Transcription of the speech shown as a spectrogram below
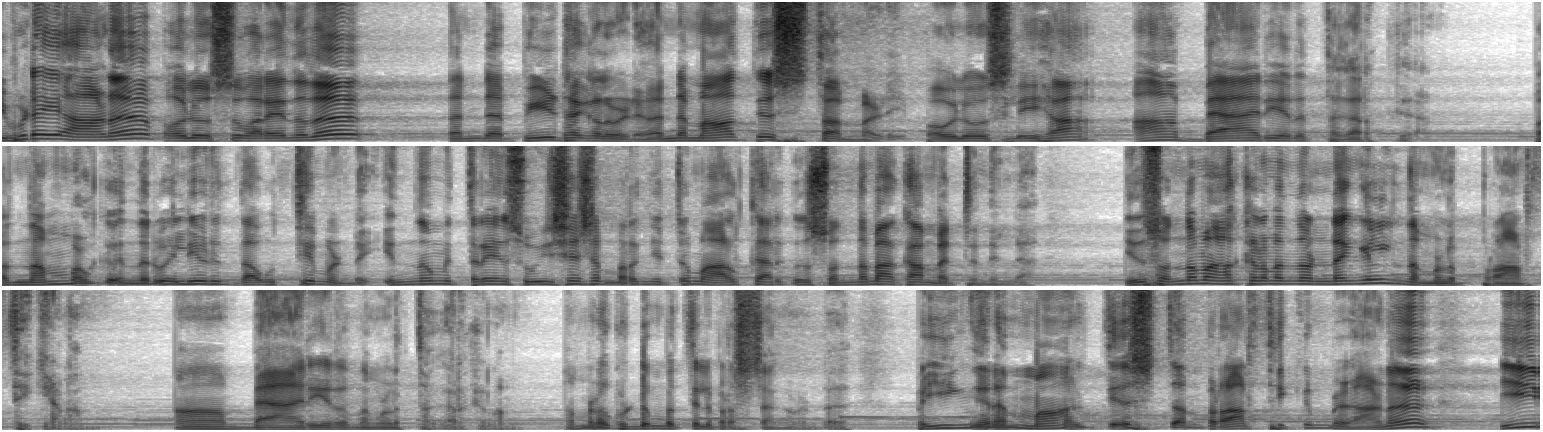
ഇവിടെയാണ് പൗലോസ് പറയുന്നത് തന്റെ പീഠകളുടെ തന്റെ മാധ്യസ്ഥം വഴി. പൗലോസ് ലീഹ ആ ബാരിയർ തകർക്കുകയാണ്. അപ്പം നമ്മൾക്ക് ഇന്നൊരു വലിയൊരു ദൗത്യമുണ്ട്. ഇന്നും ഇത്രയും സുവിശേഷം പറഞ്ഞിട്ടും ആൾക്കാർക്ക് സ്വന്തമാക്കാൻ പറ്റുന്നില്ല. ഇത് സ്വന്തമാക്കണമെന്നുണ്ടെങ്കിൽ നമ്മൾ പ്രാർത്ഥിക്കണം. ആ ബാരിയർ നമ്മൾ തകർക്കണം. നമ്മുടെ കുടുംബത്തിൽ പ്രശ്നങ്ങളുണ്ട്. അപ്പം ഇങ്ങനെ മാധ്യസ്ഥം പ്രാർത്ഥിക്കുമ്പോഴാണ് ഈ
